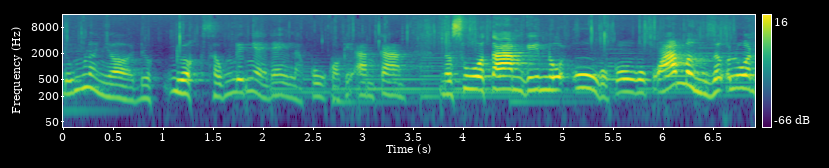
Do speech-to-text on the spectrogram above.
đúng là nhờ được được sống đến ngày đây là cô có cái an can. Nó xua tan cái nội u của cô, cô quá mừng rỡ luôn.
